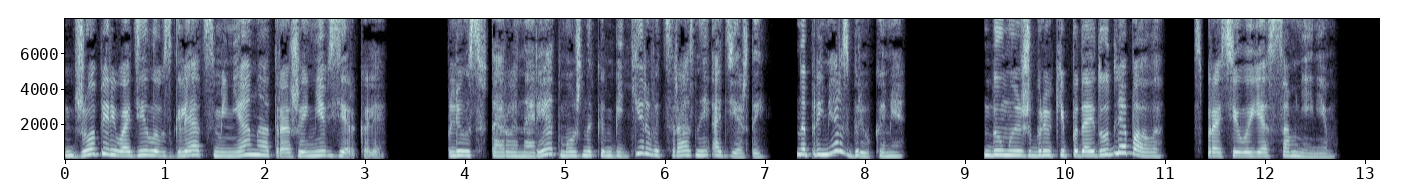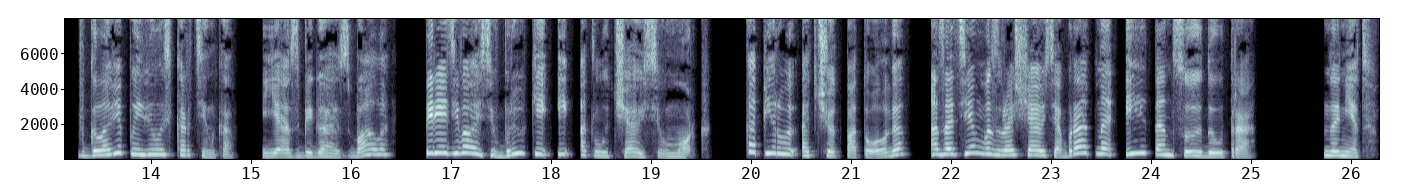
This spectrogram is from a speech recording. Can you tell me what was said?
Джо переводила взгляд с меня на отражение в зеркале. Плюс второй наряд можно комбинировать с разной одеждой, например, с брюками. «Думаешь, брюки подойдут для бала?» — спросила я с сомнением. В голове появилась картинка. Я сбегаю с бала, переодеваюсь в брюки и отлучаюсь в морг. Копирую отчет патолога, а затем возвращаюсь обратно и танцую до утра. Да нет,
